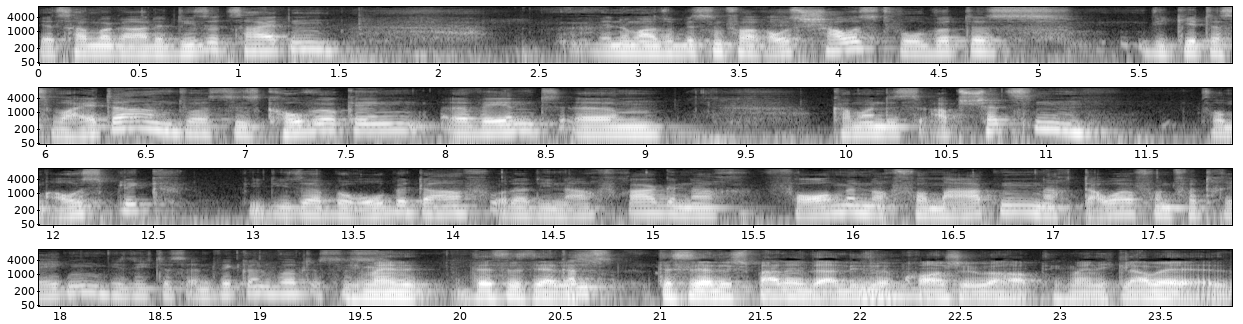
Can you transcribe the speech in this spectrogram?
Jetzt haben wir gerade diese Zeiten. Wenn du mal so ein bisschen vorausschaust, wo wird das, wie geht das weiter? Du hast dieses Coworking erwähnt. Ähm, kann man das abschätzen vom Ausblick, wie dieser Bürobedarf oder die Nachfrage nach Formen, nach Formaten, nach Dauer von Verträgen, wie sich das entwickeln wird? ich meine, das ist, ja das, das ist ja das Spannende an dieser mhm. Branche überhaupt. Ich meine, ich glaube,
